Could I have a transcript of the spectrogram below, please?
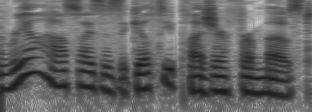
The Real Housewives is a guilty pleasure for most,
